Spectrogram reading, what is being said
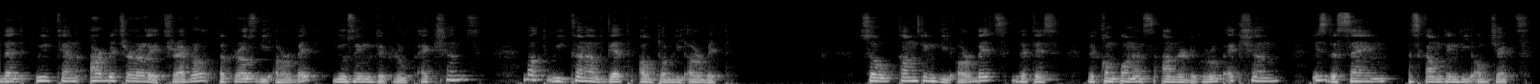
that we can arbitrarily travel across the orbit using the group actions, but we cannot get out of the orbit. So counting the orbits, that is, the components under the group action, is the same as counting the objects,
